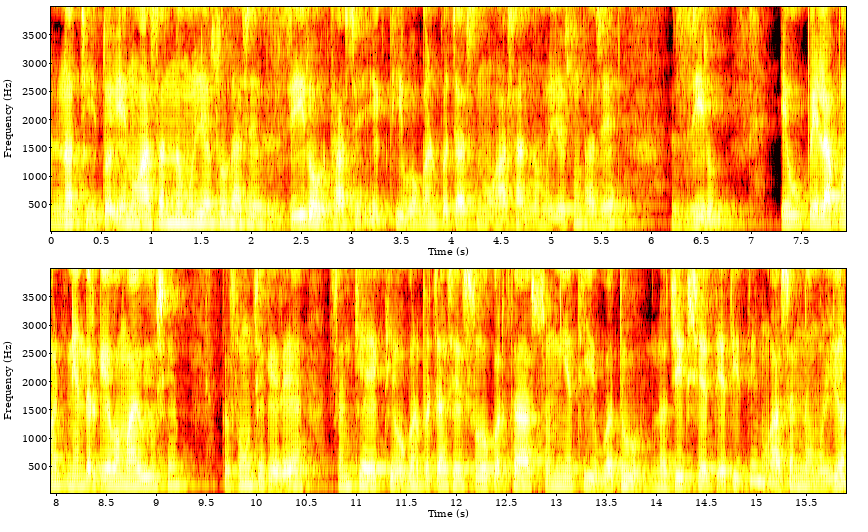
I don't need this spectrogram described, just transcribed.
નથી. તો એનું આસનનું મૂલ્ય શું થશે? ઝીરો થશે. એકથી ઓગણપચાસનું આસનનું મૂલ્ય શું થશે? ઝીરો. એવું પહેલા પોઈન્ટની અંદર કહેવામાં આવ્યું છે. તો શું છે કે રે? સંખ્યા એકથી ઓગણપચાસ એ સો કરતાં શૂન્યથી વધુ નજીક છે. તેથી તેનું આસનનું મૂલ્ય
